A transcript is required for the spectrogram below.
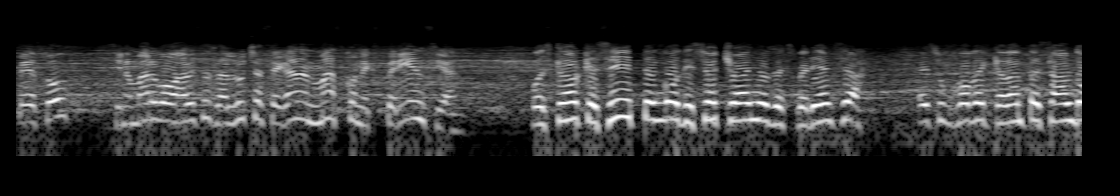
peso. Sin embargo, a veces las luchas se ganan más con experiencia. Pues creo que sí, tengo 18 años de experiencia. Es un joven que va empezando,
